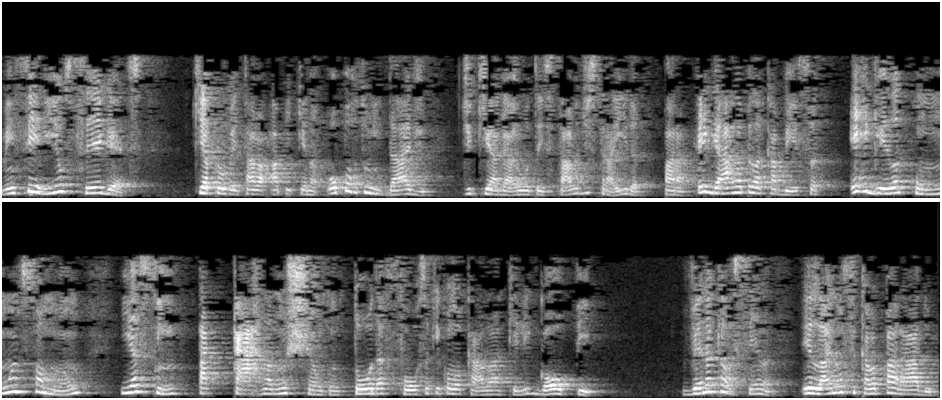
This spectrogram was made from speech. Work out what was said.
venceriam Segets, que aproveitava a pequena oportunidade de que a garota estava distraída para pegá-la pela cabeça, erguê-la com uma só mão e assim tacá-la no chão com toda a força que colocava naquele golpe. Vendo aquela cena, Eli não ficava parado,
